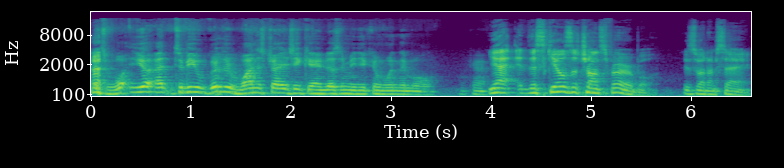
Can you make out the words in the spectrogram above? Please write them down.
It's what, you, uh, to be good at one strategy game doesn't mean you can win them all. Okay. yeah, the skills are transferable, is what I'm saying.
